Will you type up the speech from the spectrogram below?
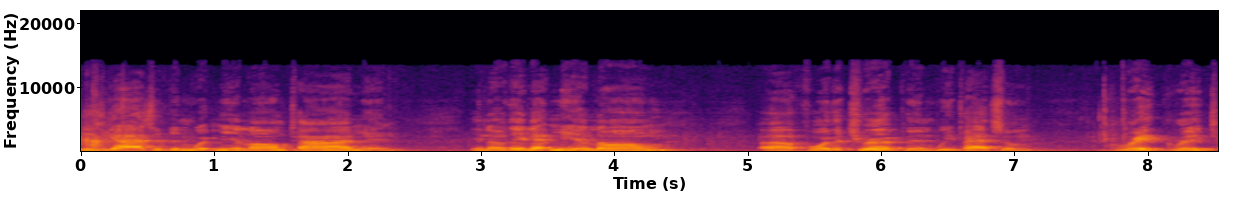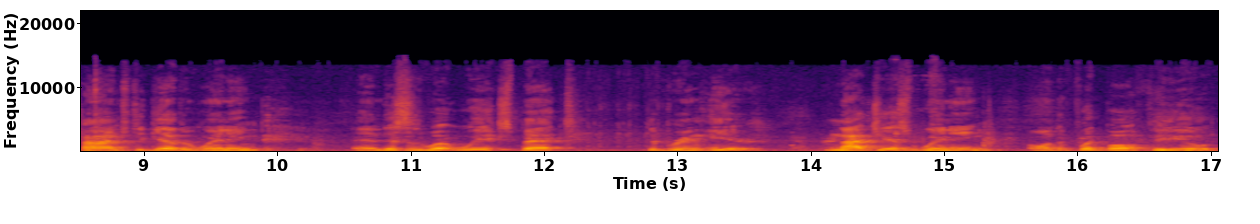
These guys have been with me a long time, and you know they let me along uh, for the trip, and we've had some great, great times together winning. And this is what we expect to bring here. Not just winning on the football field,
